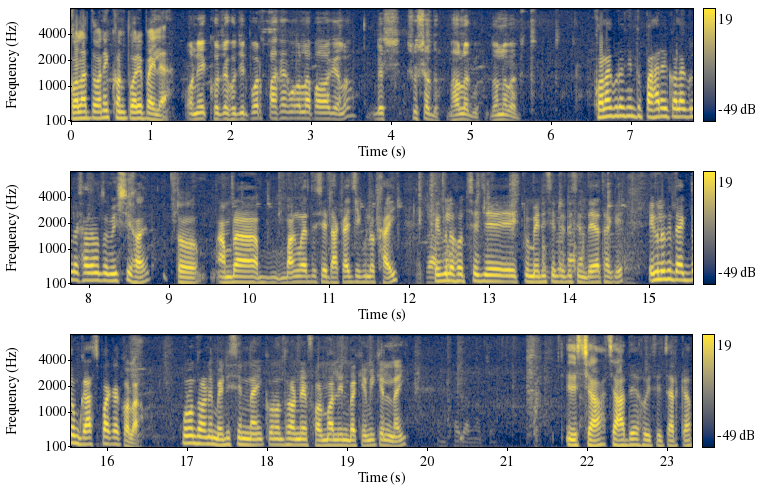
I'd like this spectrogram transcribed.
কলা তো অনেকক্ষণ পরে পাইলা। অনেক খোঁজাখুঁজির পর পাকা কলা পাওয়া গেল। বেশ সুস্বাদু ভালো লাগল ধন্যবাদ। কলাগুলো কিন্তু পাহাড়ের কলাগুলো সাধারণত মিষ্টি হয়। তো আমরা বাংলাদেশে ঢাকায় যেগুলো খাই সেগুলো হচ্ছে যে একটু মেডিসিন টেডিসিন দেওয়া থাকে। এগুলো কিন্তু একদম গাছ পাকা কলা। কোনো ধরনের মেডিসিন নাই কোনো ধরনের ফরমালিন বা কেমিক্যাল নাই। এই চা চা দেওয়া হয়েছে চার কাপ।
